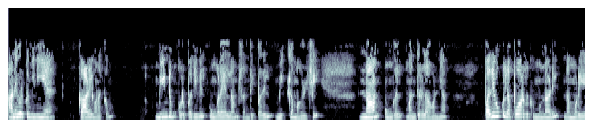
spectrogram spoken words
அனைவருக்கும் இனிய காலை வணக்கம். மீண்டும் ஒரு பதிவில் உங்களை எல்லாம் சந்திப்பதில் மிக்க மகிழ்ச்சி. நான் உங்கள் மந்திரலாவண்யா பதிவுக்குள்ளே போகிறதுக்கு முன்னாடி நம்முடைய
